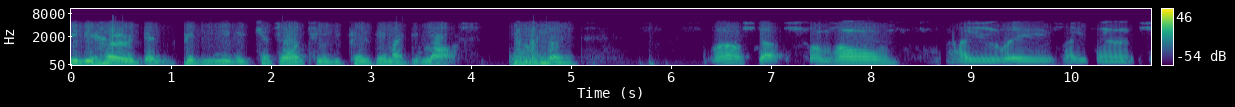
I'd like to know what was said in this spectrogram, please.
to be heard that people need to catch on to because they might be lost? well, starts from home, how you raise, how your parents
